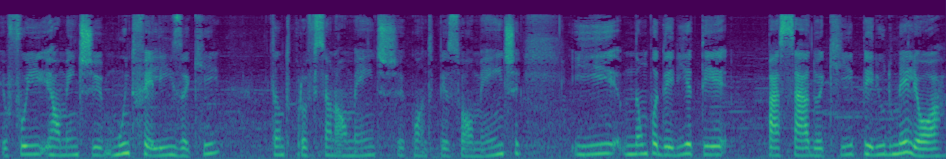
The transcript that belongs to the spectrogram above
eu fui realmente muito feliz aqui tanto profissionalmente quanto pessoalmente, e não poderia ter passado aqui período melhor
